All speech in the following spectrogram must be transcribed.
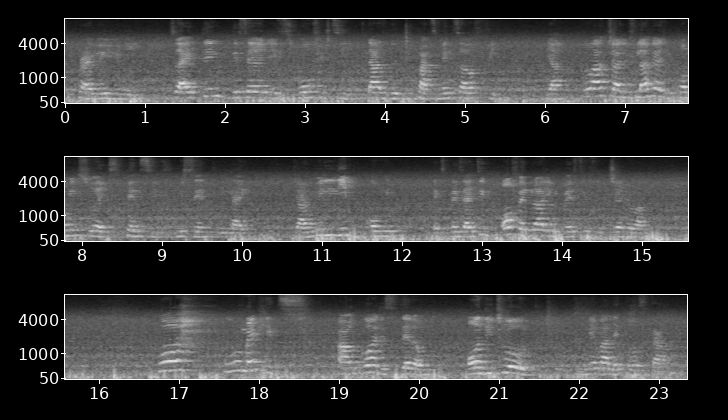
a private uni. So I think they said it's 150. That's the departmental fee. Yeah. So actually, Fulafia is becoming so expensive recently. Like they are really becoming expensive. I think all federal universities in general. Well, we will make it. Our God is still on, on the throne. He never let us down.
